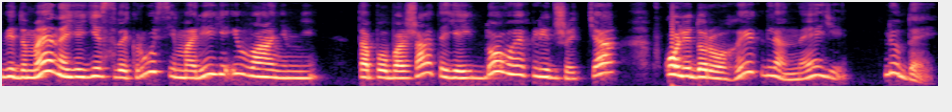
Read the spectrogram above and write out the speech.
від мене її свекрусі Марії Іванівні та побажати їй довгих літ життя в колі дорогих для неї людей.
